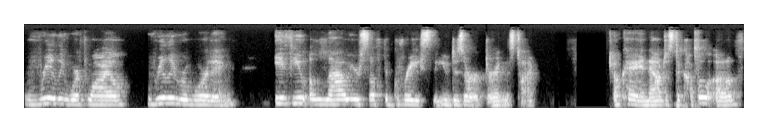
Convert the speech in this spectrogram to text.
really worthwhile, really rewarding if you allow yourself the grace that you deserve during this time. Okay, and now just a couple of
